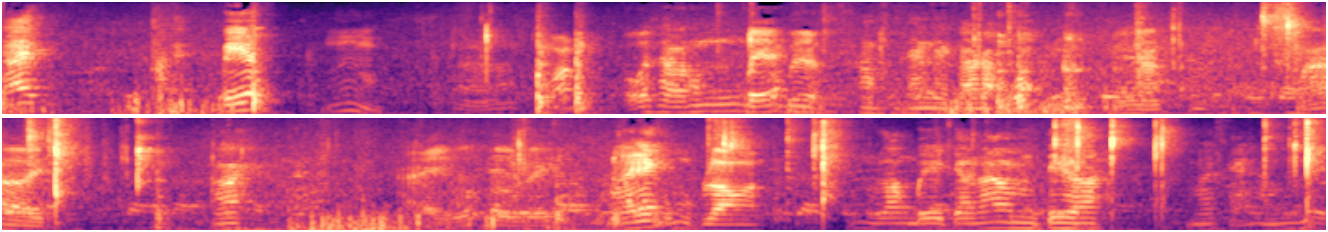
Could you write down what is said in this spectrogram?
Đây. Bia. Ủa sao không bia? bia. Không ăn này cao độc quá? Má ơi. Thôi Thầy quốc tôi đi. đi uống một lon à. lon bia cho nó tiêu ha nó sẵn ăn bia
